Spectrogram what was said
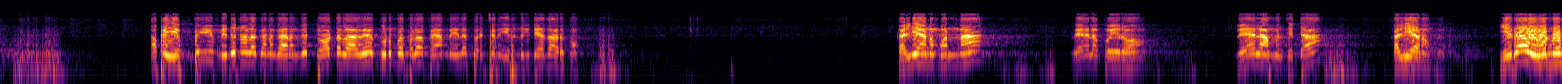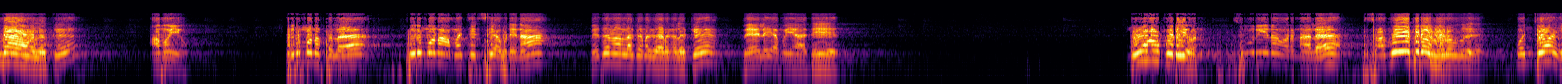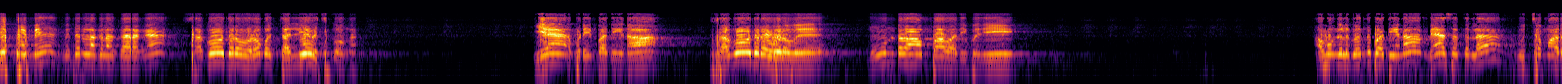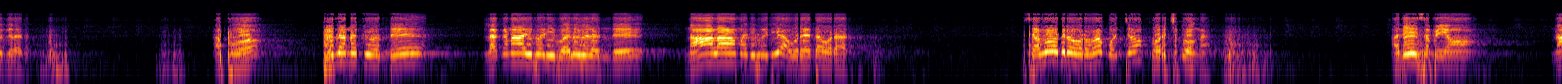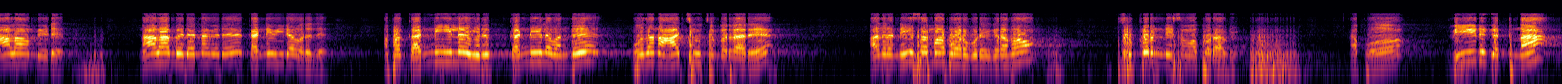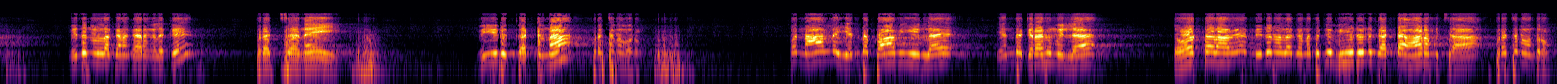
அப்ப எப்பயும் மிதுநல கணக்காரங்க டோட்டலாவே குடும்பத்துல ஃபேமிலியில பிரச்சனை இருந்துகிட்டே தான் இருக்கும். கல்யாணம் பண்ணா வேலை போயிடும் வேலை அமைஞ்சிட்டா கல்யாணம் போயிடும் ஏதோ ஒண்ணுதான் அவங்களுக்கு அமையும். திருமணத்துல திருமணம் அமைஞ்சிருச்சு அப்படின்னா மிதநல கணக்காரங்களுக்கு வேலை அமையாது. மூணு கூடியவன். சூரியனா வரனால சகோதர உறவு கொஞ்சம் எப்பயுமே மிதன லக்னக்காரங்க சகோதர உறவு கொஞ்சம் தள்ளியே வச்சுக்கோங்க. ஏன் அப்படின்னு பாத்தீங்கன்னா சகோதர உறவு மூன்றாம் பாவ அதிபதி அவங்களுக்கு வந்து பாத்தீங்கன்னா மேசத்துல உச்சமா இருக்கிறாரு. அப்போ புதனுக்கு வந்து லக்னாதிபதி வலுவிழந்து நாலாம் அதிபதி அவரே தான் வரார். சகோதர உறவை கொஞ்சம் குறைச்சிக்கோங்க. அதே சமயம் நாலாம் வீடு. நாலாம் வீடு என்ன வீடு? கன்னி வீடா வருது. அப்ப கண்ணியில இரு கண்ணியில வந்து புதன் ஆட்சி உச்சம் பெறாரு. அதுல நீசமா போறக்கூடிய கிரகம் சுக்கரன் நீசமா போறாப்படி அப்போ வீடு கட்டுனா மிதுன கணக்காரங்களுக்கு பிரச்சனை. வீடு கட்டுனா பிரச்சனை வரும். இப்ப நாளில் எந்த பாவியும் இல்லை எந்த கிரகமும் இல்லை. டோட்டலாகவே மிதுன லக்கணத்துக்கு வீடுன்னு கட்ட ஆரம்பிச்சா பிரச்சனை வந்துடும்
